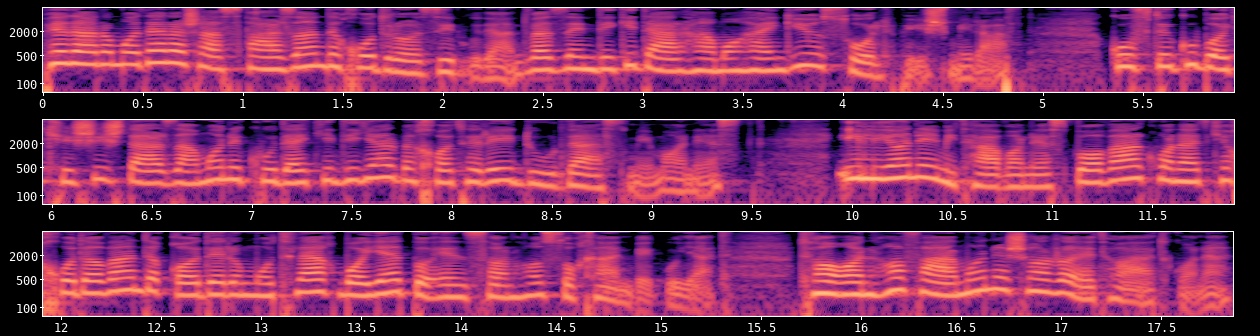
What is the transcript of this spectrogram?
پدر و مادرش از فرزند خود راضی بودند و زندگی در هماهنگی و صلح پیش می‌رفت. گفتگو با کشیش در زمان کودکی دیگر به خاطره دوردست میمانست ایلیا نمی توانست باور کند که خداوند قادر مطلق باید با انسانها سخن بگوید تا آنها فرمانشان را اطاعت کنند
